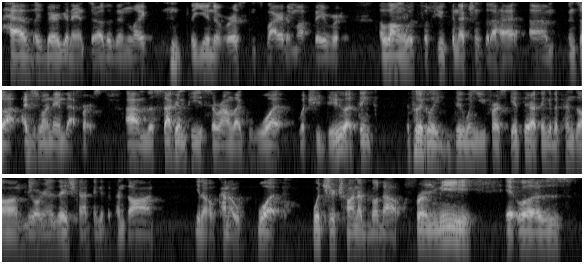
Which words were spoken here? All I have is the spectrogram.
have a very good answer other than like the universe conspired in my favor along with a few connections that I had. Um, and so I, I, just want to name that first. Um, the second piece around like what what you do, I think particularly do when you first get there. I think it depends on the organization. I think it depends on you know kind of what what you're trying to build out. For me, it was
